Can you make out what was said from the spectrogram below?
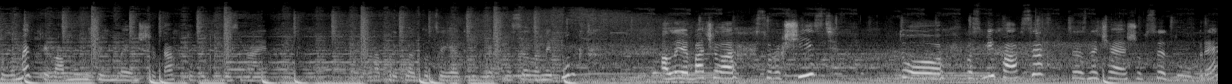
кілометрів, а може і менше, так, хто водій знає. Наприклад, бо це як, як населений пункт. Але я бачила 46, то посміхався. Це означає, що все добре.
